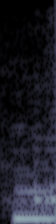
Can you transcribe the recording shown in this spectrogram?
you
